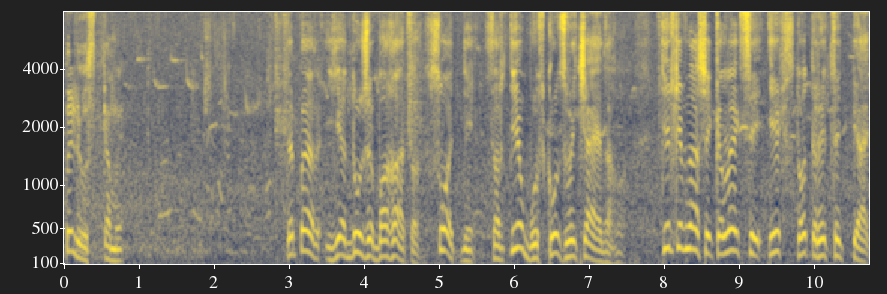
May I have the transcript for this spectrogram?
пелюстками. Тепер є дуже багато, сотні сортів буску звичайного. Тільки в нашій колекції їх 135.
